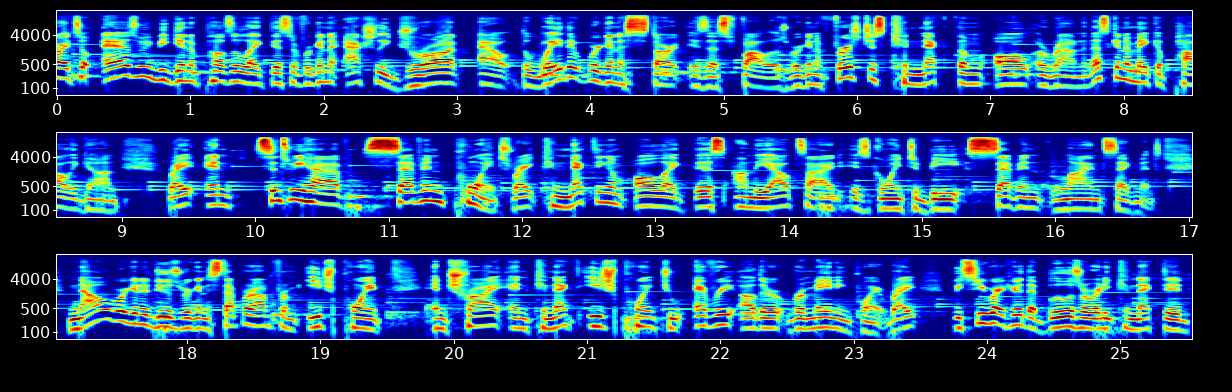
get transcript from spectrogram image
All right, so as we begin a puzzle like this, if we're gonna actually draw it out, the way that we're gonna start is as follows. We're gonna first just connect them all around, and that's gonna make a polygon, right? And since we have seven points, right, connecting them all like this on the outside is going to be seven line segments. Now what we're gonna do is we're gonna step around from each point and try and connect each point to every other remaining point, right? We see right here that blue is already connected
